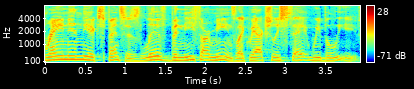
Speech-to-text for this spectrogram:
rein in the expenses, live beneath our means, like we actually say we believe.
